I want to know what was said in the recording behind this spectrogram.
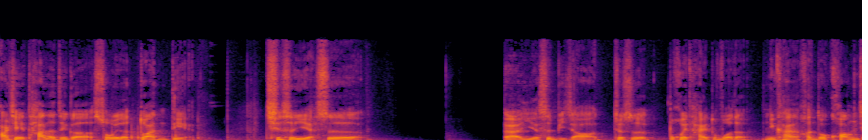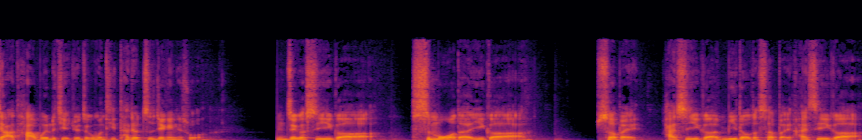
而且它的这个所谓的断点，其实也是，呃，也是比较就是不会太多的。你看很多框架，它为了解决这个问题，它就直接跟你说，你这个是一个 small 的一个设备，还是一个 middle 的设备，还是一个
